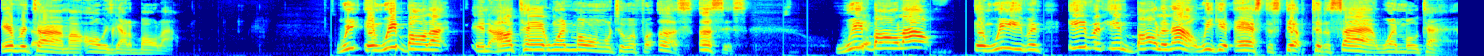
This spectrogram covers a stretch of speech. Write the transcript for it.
Every time I always got to ball out. We and we ball out, and I'll tag one more onto it for us, us's. We Yeah. ball out, and we even even in balling out, we get asked to step to the side one more time.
